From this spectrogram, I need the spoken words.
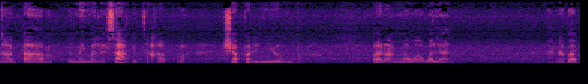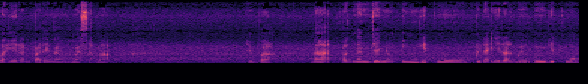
nag, um, may malasakit sa kapwa, siya pa rin yung parang mawawalan na nababahiran pa rin ng masama. Diba? Na pag nandyan yung inggit mo, pinairal mo yung inggit mo,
